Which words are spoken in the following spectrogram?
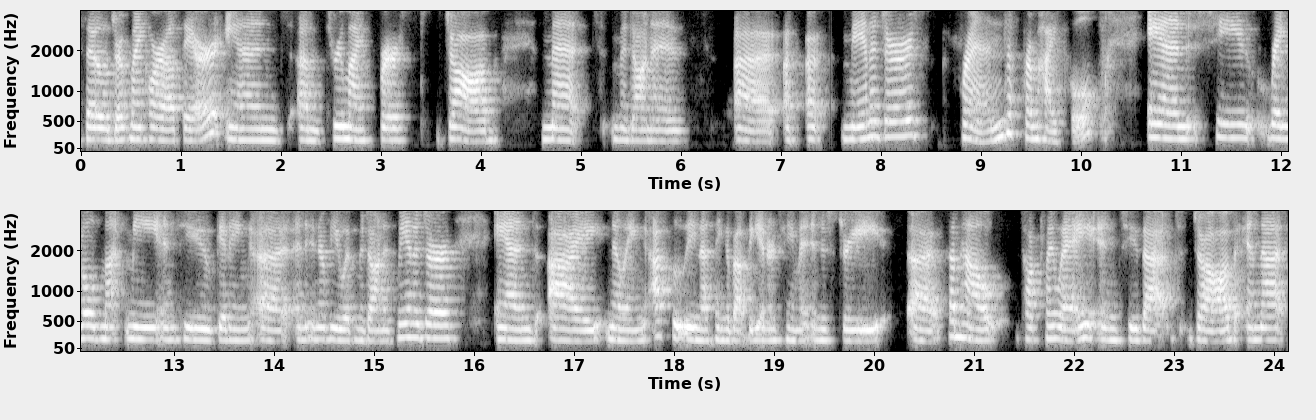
so drove my car out there and um, through my first job, met Madonna's uh, a, a manager's friend from high school and she wrangled my, me into getting uh, an interview with Madonna's manager. And I, knowing absolutely nothing about the entertainment industry, uh, somehow talked my way into that job, and that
